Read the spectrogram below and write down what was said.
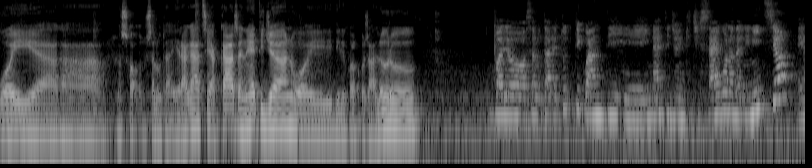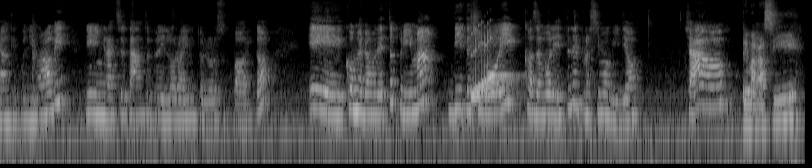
Vuoi, non so, salutare i ragazzi a casa, netizen? Vuoi dire qualcosa a loro? Voglio salutare tutti quanti i netizen che ci seguono dall'inizio e anche quelli nuovi. Li ringrazio tanto per il loro aiuto e il loro supporto. E come abbiamo detto prima, diteci voi cosa volete nel prossimo video. Ciao! Terima kasih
